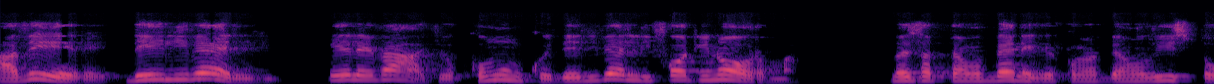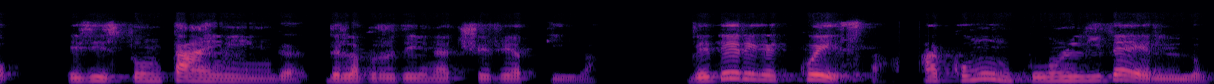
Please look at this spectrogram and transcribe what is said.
avere dei livelli elevati o comunque dei livelli fuori norma. Noi sappiamo bene che, come abbiamo visto, esiste un timing della proteina C reattiva. Vedere che questa ha comunque un livello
